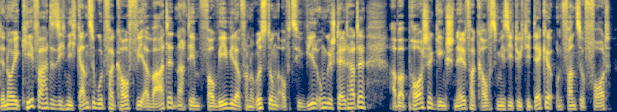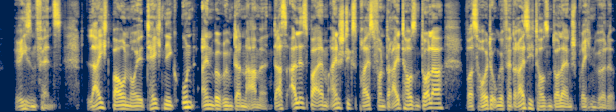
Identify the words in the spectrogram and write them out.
Der neue Käfer hatte sich nicht ganz so gut verkauft wie erwartet, nachdem VW wieder von Rüstung auf Zivil umgestellt hatte, aber Porsche ging schnell verkaufsmäßig durch die Decke und fand sofort Riesenfans. Leichtbau, neue Technik und ein berühmter Name. Das alles bei einem Einstiegspreis von 3000 Dollar, was heute ungefähr 30.000 Dollar entsprechen würde.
